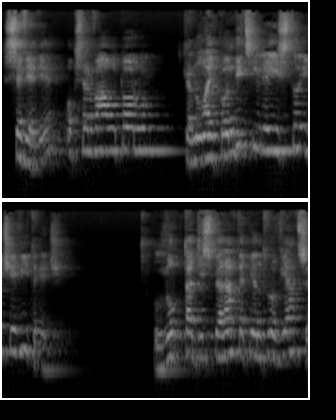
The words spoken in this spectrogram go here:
Se vede, observa autorul, că numai condițiile istorice vitregi, lupta disperată pentru viață,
